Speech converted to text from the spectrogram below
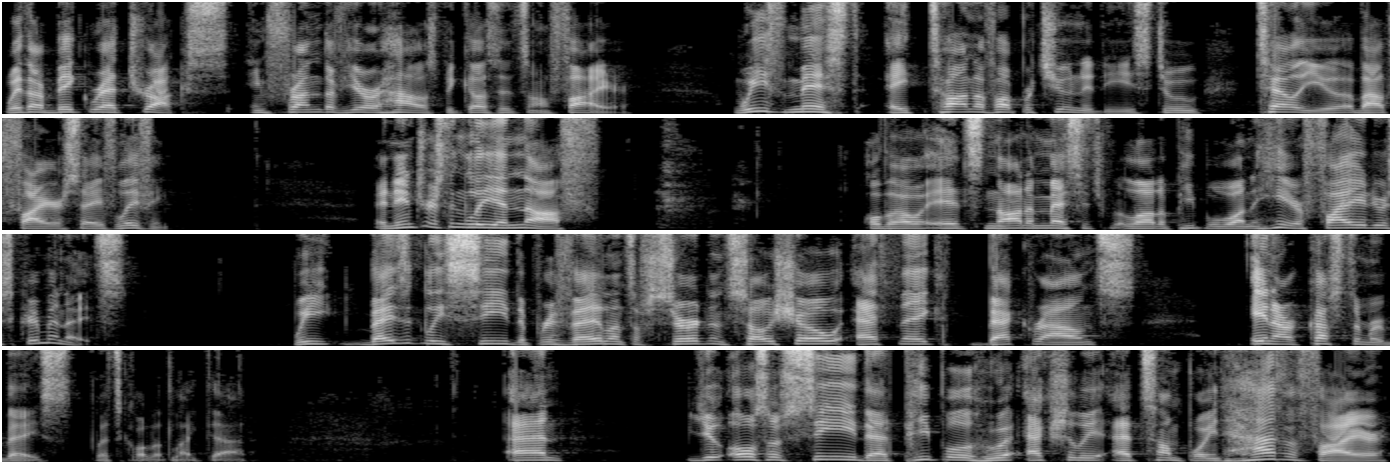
with our big red trucks in front of your house because it's on fire, we've missed a ton of opportunities to tell you about fire-safe living. And interestingly enough, although it's not a message a lot of people want to hear, fire discriminates. We basically see the prevalence of certain socio-ethnic backgrounds in our customer base, let's call it like that. And you also see that people who actually at some point have a fire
